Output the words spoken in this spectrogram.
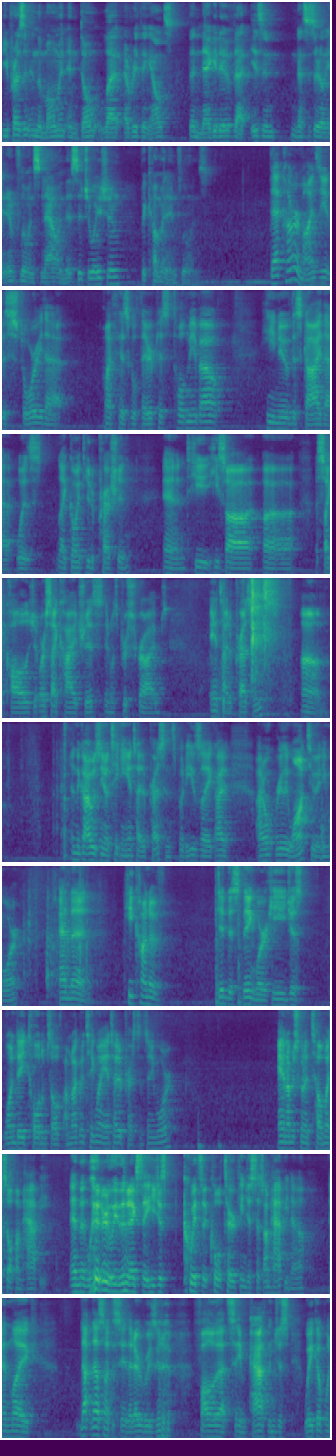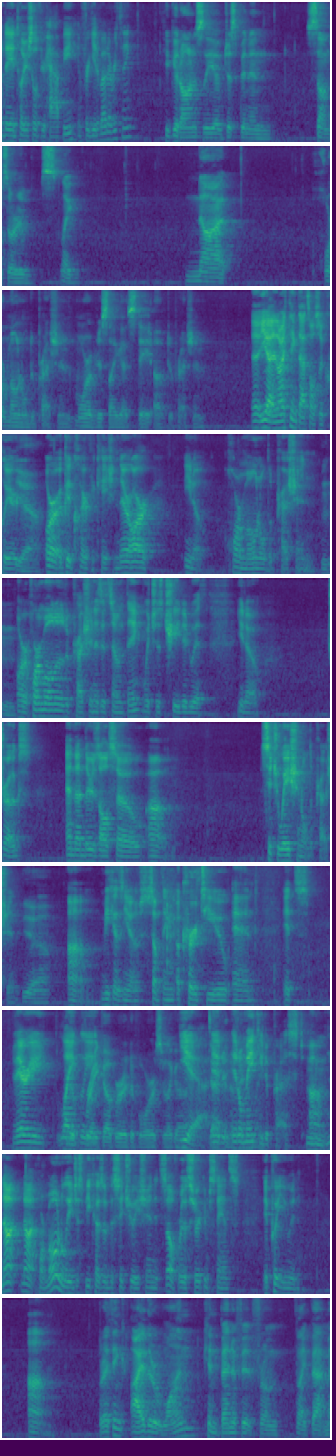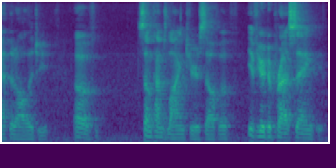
Be present in the moment and don't let everything else, the negative that isn't necessarily an influence now in this situation, become an influence. That kind of reminds me of the story that my physical therapist told me about. He knew of this guy that was like going through depression, and he he saw uh, a psychologist or a psychiatrist and was prescribed antidepressants. Um, and the guy was you know taking antidepressants, but he's like, I I don't really want to anymore. And then he kind of did this thing where he just one day told himself, I'm not going to take my antidepressants anymore and I'm just gonna tell myself I'm happy. And then literally the next day he just quits it cold turkey and just says I'm happy now. And like, that's not to say that everybody's gonna follow that same path and just wake up one day and tell yourself you're happy and forget about everything. He could honestly have just been in some sort of like not hormonal depression, more of just like a state of depression. Uh, yeah, and I think that's also clear. Yeah. Or a good clarification. There are, you know, hormonal depression, Mhm. or hormonal depression is its own thing, which is treated with, you know, drugs, and then there's also um, situational depression. Yeah. um, because you know something occurred to you and it's very Like a likely breakup or a divorce or like a yeah it, it'll make you depressed um, Mhm. not not hormonally just because of the situation itself or the circumstance it put you in um, But I think either one can benefit from like that methodology of sometimes lying to yourself of if you're depressed saying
